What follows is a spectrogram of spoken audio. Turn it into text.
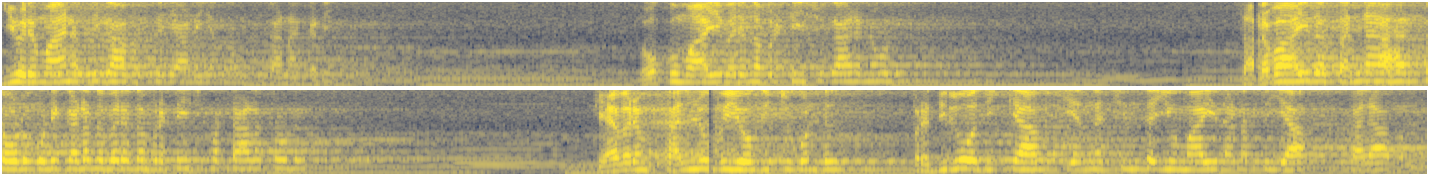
ഈ ഒരു മാനസികാവസ്ഥയാണ് എന്ന് നമുക്ക് കാണാൻ കഴിയും. തോക്കുമായി വരുന്ന ബ്രിട്ടീഷുകാരനോട് സർവായുധ സന്നാഹത്തോടു കൂടി കടന്നു വരുന്ന ബ്രിട്ടീഷ് പട്ടാളത്തോട് കേവലം കല്ലുപയോഗിച്ചുകൊണ്ട് പ്രതിരോധിക്കാം എന്ന ചിന്തയുമായി നടത്തിയ കലാപങ്ങൾ.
